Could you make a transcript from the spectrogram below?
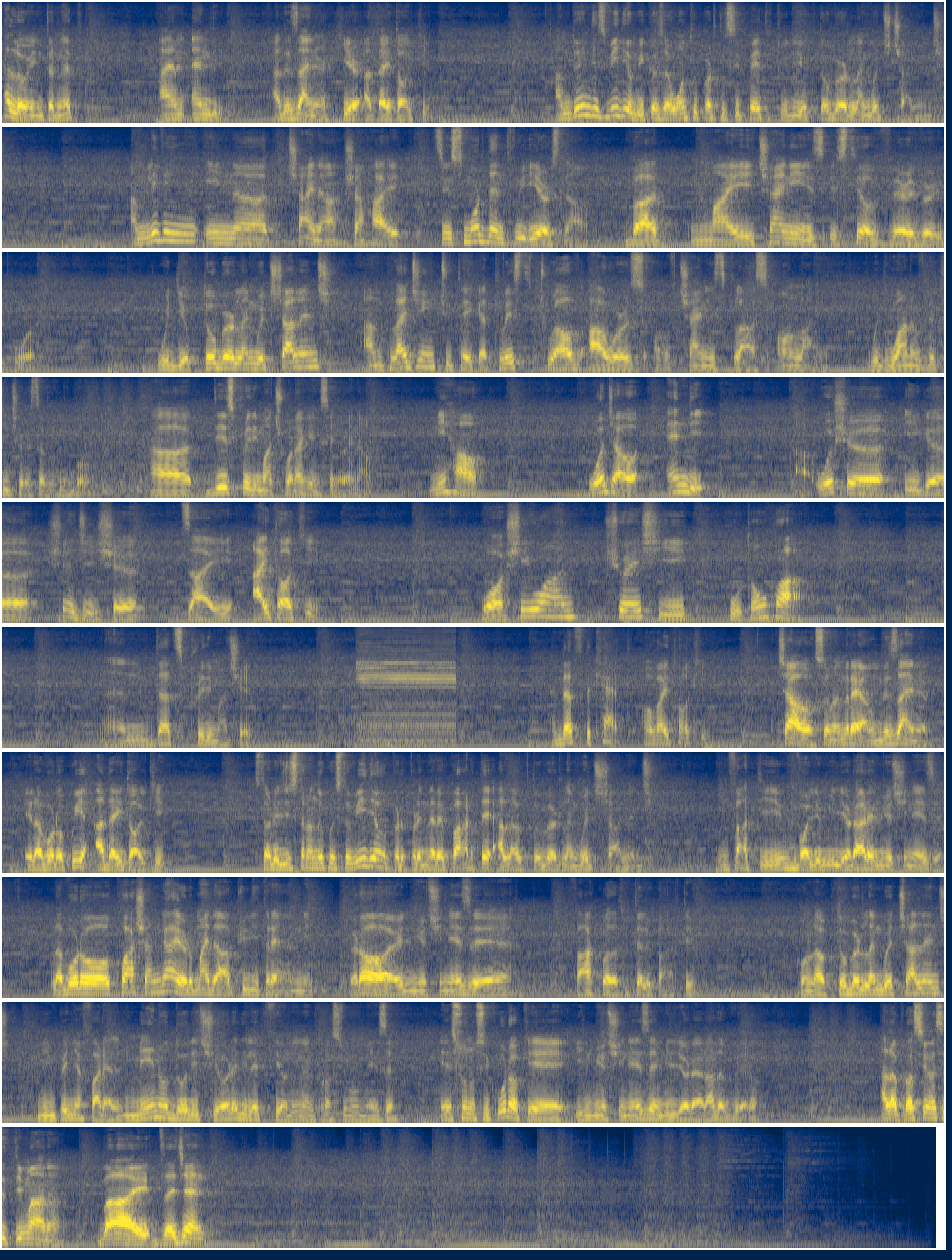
Hello Internet, I am Andy, a designer here at italki. I'm doing this video because I want to participate to the October Language Challenge. I'm living in uh, China, Shanghai, since more than three years now, but my Chinese is still very, very poor. With the October Language Challenge, I'm pledging to take at least 12 hours of Chinese class online with one of the teachers available. Uh, this is pretty much what I can say right now. 你好，我叫 Andy，啊，我是一个设计师，在 italki。我希望学习普通话。And that's pretty much it. And that's the cat of italki. Ciao, sono Andrea, un designer e lavoro qui ad italki. Sto registrando questo video per prendere parte alla October Language Challenge. Infatti voglio migliorare il mio cinese. Lavoro qua a Shanghai ormai da più di tre anni, però il mio cinese fa acqua da tutte le parti. Con la October Language Challenge mi impegno a fare almeno 12 ore di lezioni nel prossimo mese e sono sicuro che il mio cinese migliorerà davvero. Alla prossima settimana! Bye! Zai Jen!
